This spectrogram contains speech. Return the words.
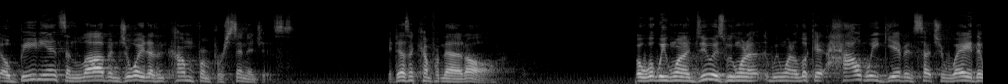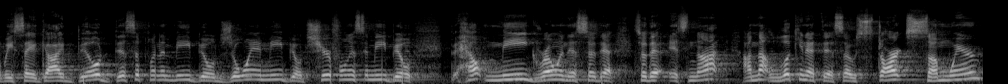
obedience and love and joy doesn't come from percentages. It doesn't come from that at all. But what we want to do is we want to, we want to look at how we give in such a way that we say, God, build discipline in me, build joy in me, build cheerfulness in me, build, help me grow in this so that, so that it's not, I'm not looking at this. So start somewhere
